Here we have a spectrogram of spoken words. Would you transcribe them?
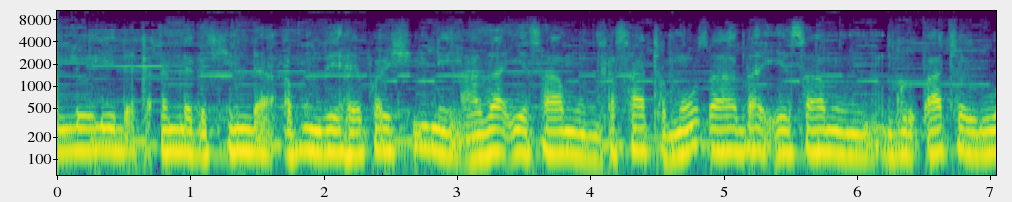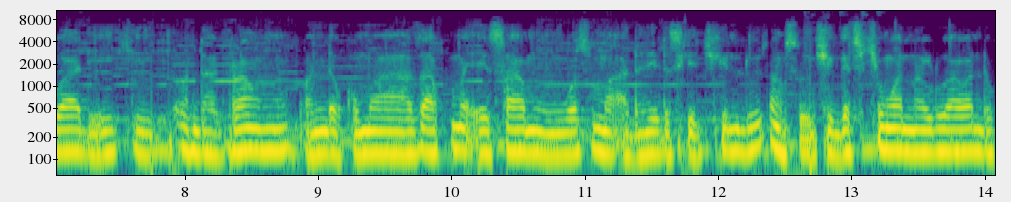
illoli da kaɗan daga cikin da abin zai haifar shi ne a za iya samun ƙasa ta motsa za iya samun gurɓatar ruwa da yake underground wanda kuma za kuma iya samun wasu ma'adanai da suke cikin dutsen su shiga cikin wannan ruwa wanda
